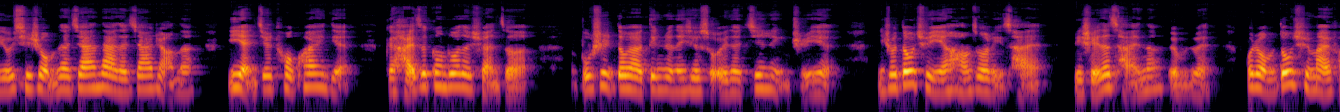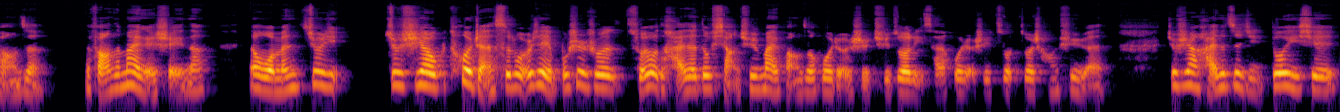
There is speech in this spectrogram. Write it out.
尤其是我们在加拿大的家长呢，你眼界拓宽一点，给孩子更多的选择，不是都要盯着那些所谓的金领职业。你说都去银行做理财，理谁的财呢？对不对？或者我们都去卖房子，那房子卖给谁呢？那我们就。就是要拓展思路，而且也不是说所有的孩子都想去卖房子，或者是去做理财，或者是做做程序员，就是让孩子自己多一些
